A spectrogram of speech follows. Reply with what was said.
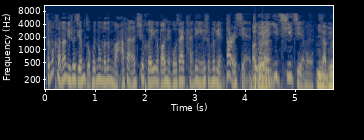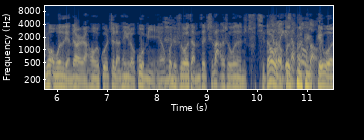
怎么可能？你说节目组会弄得那么麻烦呢？去和一个保险公司还谈定一个什么脸蛋儿险，啊就为了一期节目。你想，比如说我的脸蛋儿，然后过这两天有点过敏，或者说咱们在吃辣的时候呢出起痘了，长了一个会不会小痘痘给我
